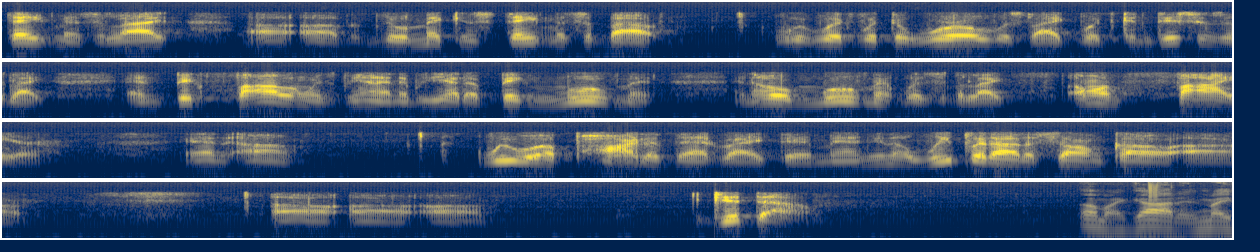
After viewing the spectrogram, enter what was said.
statements like uh, uh, they were making statements about what, what, what the world was like, what conditions were like, and big followings behind it. We had a big movement, and the whole movement was like on fire. And um, we were a part of that right there, man. You know, we put out a song called uh, uh, uh, uh, "Get Down." oh my God! And my,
